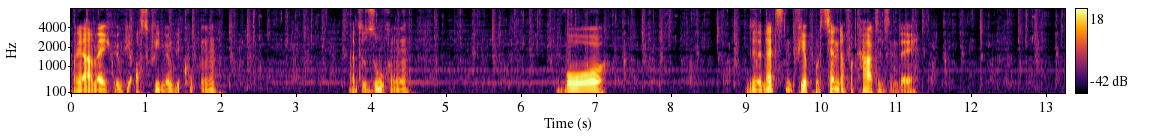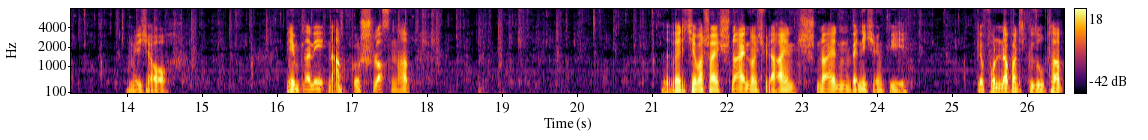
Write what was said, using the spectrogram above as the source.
Und ja, wenn ich irgendwie auf Screen irgendwie gucken, also suchen, wo die letzten vier Prozent auf der Karte sind, ey. Mich auch den Planeten abgeschlossen habe. Also werde ich hier wahrscheinlich schneiden ich wieder reinschneiden, wenn ich irgendwie gefunden habe, was ich gesucht habe.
